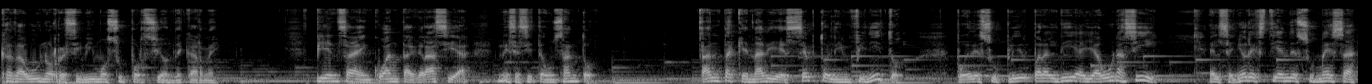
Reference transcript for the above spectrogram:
cada uno recibimos su porción de carne. Piensa en cuánta gracia necesita un santo, tanta que nadie excepto el infinito puede suplir para el día y aún así el Señor extiende su mesa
